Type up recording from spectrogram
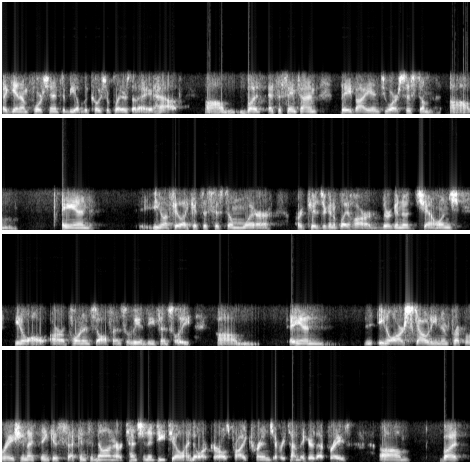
again, I'm fortunate to be able to coach the players that I have, um, but at the same time, they buy into our system, um, and you know, I feel like it's a system where our kids are going to play hard. They're going to challenge, you know, all our opponents offensively and defensively. Um, and you know, our scouting and preparation, I think, is second to none. Our attention to detail. I know our girls probably cringe every time they hear that phrase, um, but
